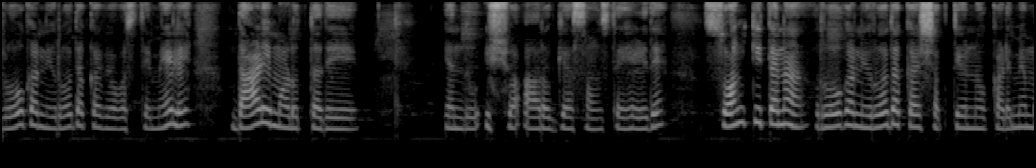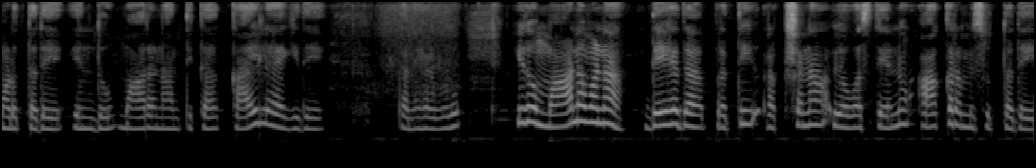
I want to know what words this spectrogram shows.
ರೋಗ ನಿರೋಧಕ ವ್ಯವಸ್ಥೆ ಮೇಲೆ ದಾಳಿ ಮಾಡುತ್ತದೆ ಎಂದು ವಿಶ್ವ ಆರೋಗ್ಯ ಸಂಸ್ಥೆ ಹೇಳಿದೆ. ಸೋಂಕಿತನ ರೋಗ ನಿರೋಧಕ ಶಕ್ತಿಯನ್ನು ಕಡಿಮೆ ಮಾಡುತ್ತದೆ ಎಂದು ಮಾರಣಾಂತಿಕ ಕಾಯಿಲೆಯಾಗಿದೆ ಅಂತಾನೆ ಹೇಳ್ಬೋದು. ಇದು ಮಾನವನ ದೇಹದ ಪ್ರತಿರಕ್ಷಣಾ ವ್ಯವಸ್ಥೆಯನ್ನು ಆಕ್ರಮಿಸುತ್ತದೆ.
